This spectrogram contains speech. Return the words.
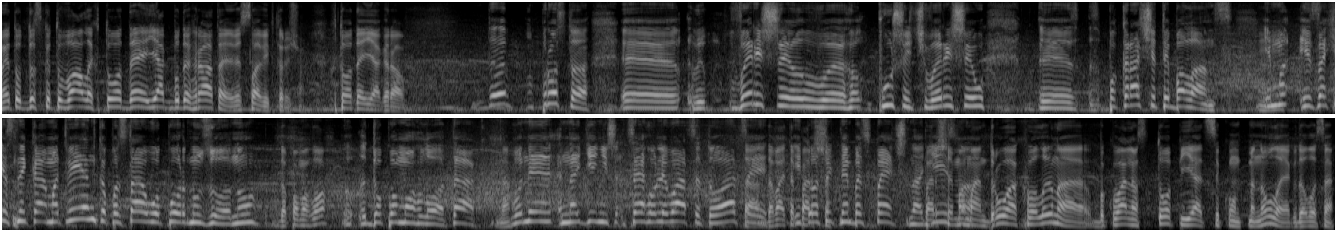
Ми тут дискутували, хто де як буде грати. В'ячеслав Вікторовичу, хто де як грав. Да, просто е, вирішив е, Пушич вирішив е, покращити баланс. І, і захисника Матвієнко поставив опорну зону. Допомогло? Допомогло так. Да. Вони надійніше. Це гольова ситуація Так, давайте і перше. досить небезпечна. Перший дійсно. момент, друга хвилина, буквально 105 секунд минуло, як вдалося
